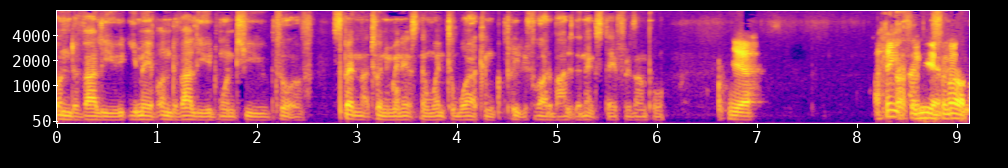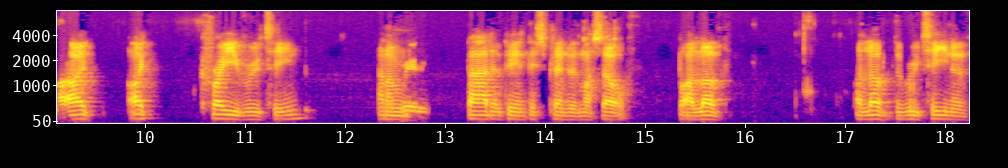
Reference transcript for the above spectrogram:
undervalue. You may have undervalued once you sort of spent that twenty minutes and then went to work and completely forgot about it the next day, for example. Yeah, I think I for think me as well, I I crave routine, and I'm Mm. really bad at being disciplined with myself. But I love I love the routine of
